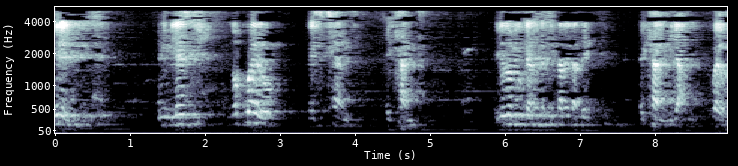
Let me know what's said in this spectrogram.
Miren, en inglés, no puedo, es can't, I can't. Ellos lo único que hacen es quitarle la T. I can't, y ya, puedo.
